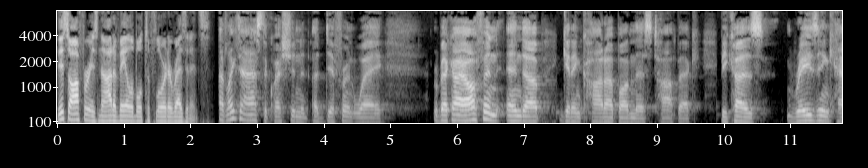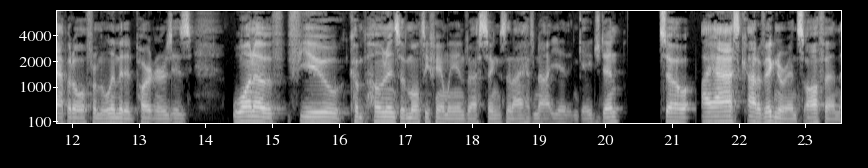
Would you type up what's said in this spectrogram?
This offer is not available to Florida residents. I'd like to ask the question a different way. Rebekah, I often end up getting caught up on this topic because raising capital from limited partners is one of few components of multifamily investings that I have not yet engaged in. So I ask out of ignorance often,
